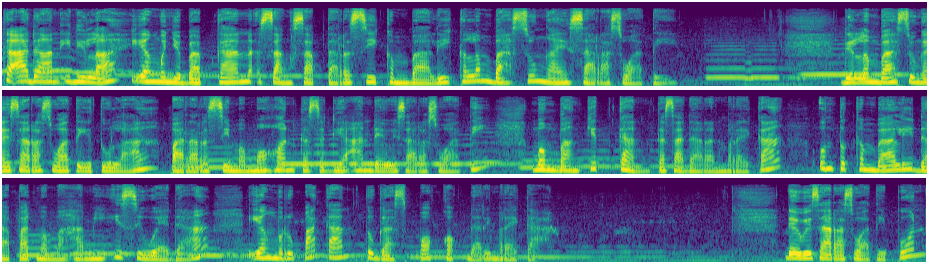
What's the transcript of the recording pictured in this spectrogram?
Keadaan inilah yang menyebabkan Sang Sabta Resi kembali ke lembah sungai Saraswati. Di lembah sungai Saraswati itulah para resi memohon kesediaan Dewi Saraswati membangkitkan kesadaran mereka untuk kembali dapat memahami isi Weda yang merupakan tugas pokok dari mereka. Dewi Saraswati pun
